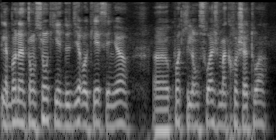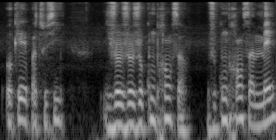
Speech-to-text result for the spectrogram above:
La bonne intention qui est de dire, ok Seigneur, euh, quoi qu'il en soit, je m'accroche à toi. Ok, pas de souci. Je, comprends ça. Je comprends ça, mais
